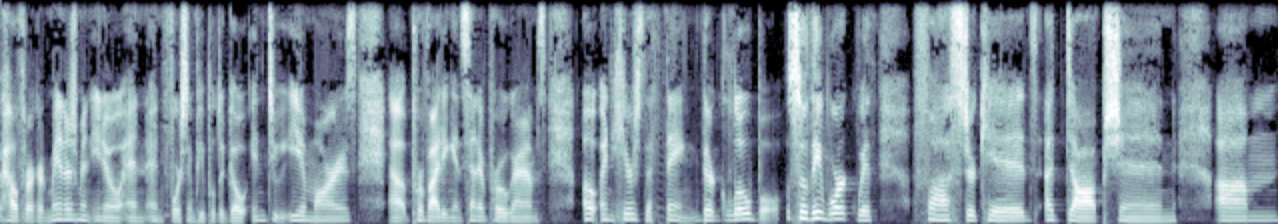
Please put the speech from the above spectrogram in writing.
health record management, you know, and, and forcing people to go into EMRs, uh, providing incentive programs. Oh, and here's the thing they're global. So they work with foster kids, adoption, um,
